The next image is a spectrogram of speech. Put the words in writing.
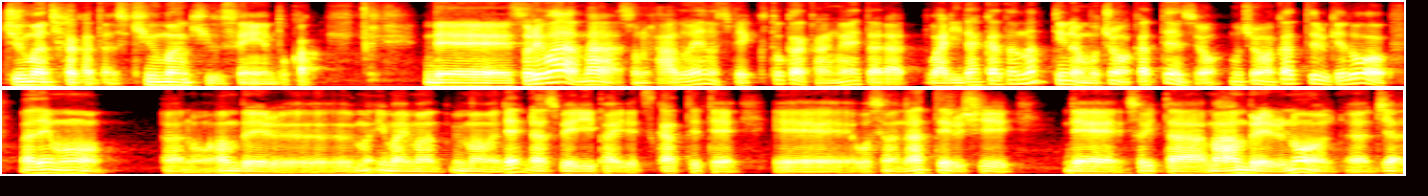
10万近かったんです。9万9000円とか。で、それはまあ、そのハードウェアのスペックとか考えたら割高だなっていうのはもちろん分かってるんですよ。もちろん分かってるけど、まあでも、あのアンベール今今今までラズベリーパイで使ってて、えー、お世話になってるしでそういった、まあ、アンブレルのじゃあ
